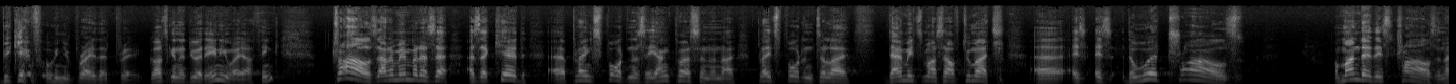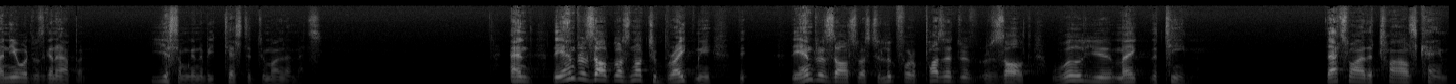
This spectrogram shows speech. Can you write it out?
be careful when you pray that prayer. God's going to do it anyway, I think. Trials. I remember as a, as a kid uh, playing sport and as a young person, and I played sport until I damaged myself too much. Uh, is, is the word trials. On Monday, there's trials, and I knew what was going to happen yes, I'm going to be tested to my limits. And the end result was not to break me. The, the end result was to look for a positive result. Will you make the team? That's why the trials came.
